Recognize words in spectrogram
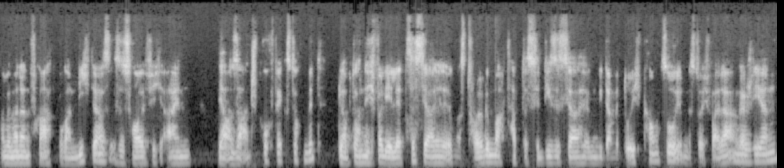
Und wenn man dann fragt, woran liegt das, ist es häufig ein, ja, unser Anspruch wächst doch mit. Glaubt doch nicht, weil ihr letztes Jahr irgendwas toll gemacht habt, dass ihr dieses Jahr irgendwie damit durchkommt. So, ihr müsst euch weiter engagieren.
